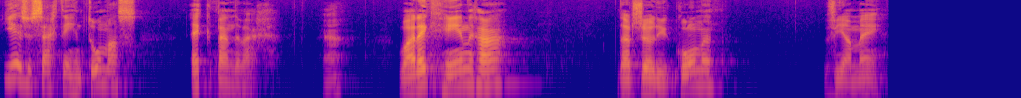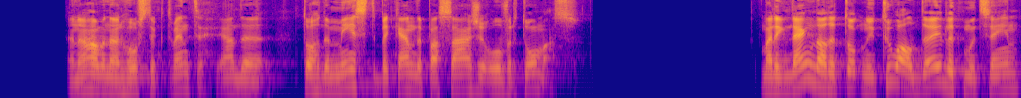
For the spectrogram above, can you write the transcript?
Jezus zegt tegen Thomas: Ik ben de weg. Waar ik heen ga, daar zul u komen via mij. En dan gaan we naar hoofdstuk 20, ja, de, toch de meest bekende passage over Thomas. Maar ik denk dat het tot nu toe al duidelijk moet zijn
